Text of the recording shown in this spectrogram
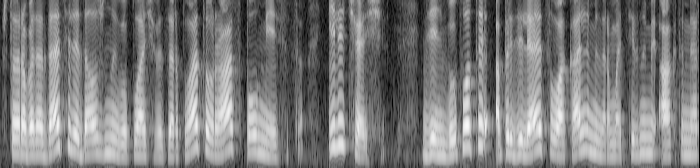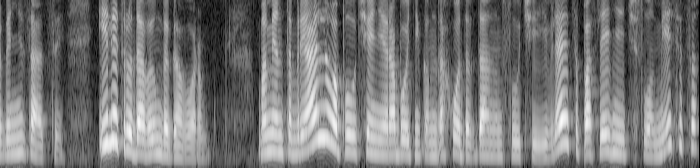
что работодатели должны выплачивать зарплату раз в полмесяца или чаще. День выплаты определяется локальными нормативными актами организации или трудовым договором. Моментом реального получения работникам дохода в данном случае является последнее число месяца,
